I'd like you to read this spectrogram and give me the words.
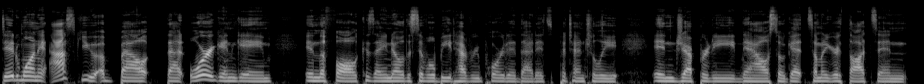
did want to ask you about that Oregon game in the fall because I know the Civil Beat have reported that it's potentially in jeopardy now. So get some of your thoughts and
